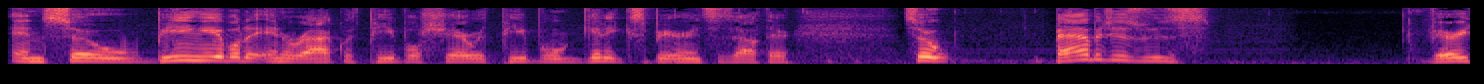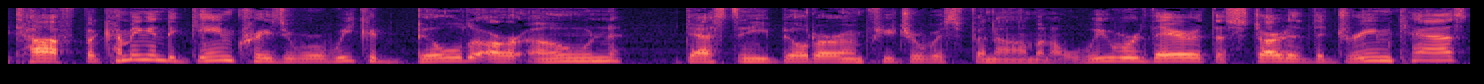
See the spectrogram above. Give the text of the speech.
and so being able to interact with people, share with people, get experiences out there. So Babbage's was very tough, but coming into Game Crazy where we could build our own destiny, build our own future was phenomenal. We were there at the start of the Dreamcast.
